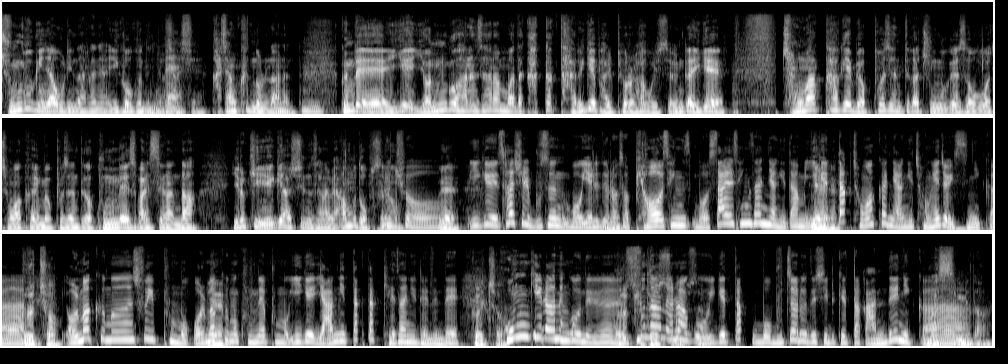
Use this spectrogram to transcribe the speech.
중국이냐 우리나라냐 이거거든요. 네. 음. 사실 가장 큰 논란은. 근데 이게 연구하는 사람마다 각각 다르게 발표를 하고 있어요. 그러니까 이게 정확하게 몇 퍼센트가 중국에서 오고 정확하게 몇 퍼센트가 국내에서 발생한다 이렇게 얘기할 수 있는 사람이 아무도 없어요. 그렇죠. 네. 이게 사실 무슨 뭐 예를 들어서 벼 생, 뭐 쌀 생산량이다 하면 이게 예. 딱 정확한 양이 정해져 있으니까. 그렇죠. 얼마큼은 수입 품목, 얼마큼은 국내 품목 이게 양이 딱딱 계산이 되는데 그렇죠. 공기라는 거는 순환을 하고 없어요. 이게 딱 뭐 무자르듯이 이렇게 딱 안 되니까. 맞습니다.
